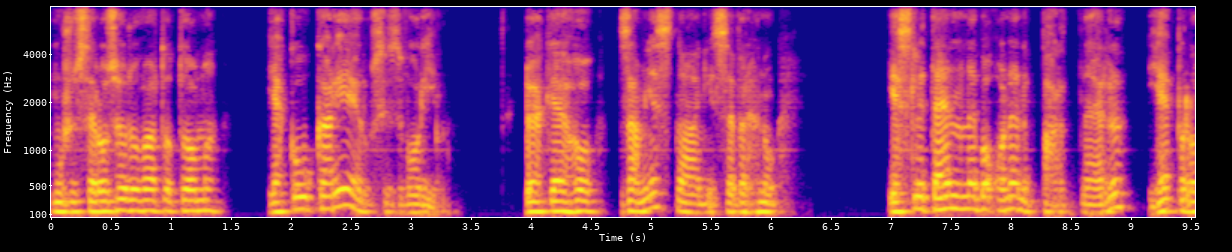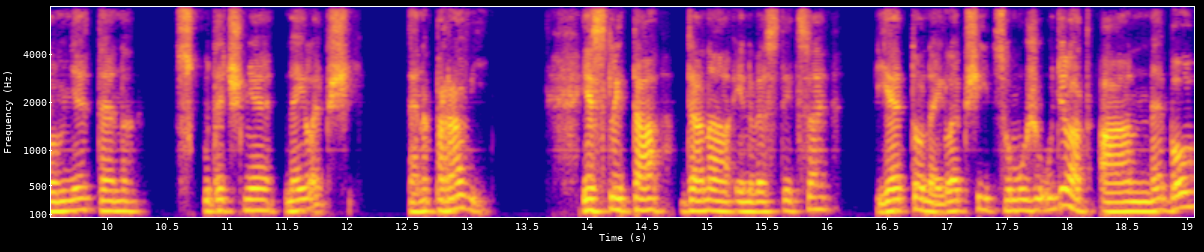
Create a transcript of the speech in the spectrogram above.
Můžu se rozhodovat o tom, jakou kariéru si zvolím, do jakého zaměstnání se vrhnu, jestli ten nebo onen partner je pro mě ten skutečně nejlepší, ten pravý. Jestli ta daná investice je to nejlepší, co můžu udělat, a nebo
